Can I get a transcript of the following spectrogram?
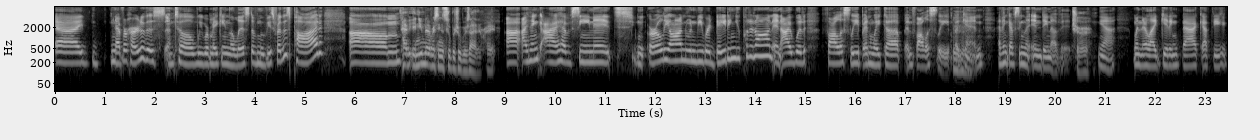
I never heard of this until we were making the list of movies for this pod. Um, Have you, and you've never seen Super Troopers either, right? Uh, I think I have seen it early on when we were dating. You put it on, and I would fall asleep and wake up and fall asleep Mm-hmm. again. I think I've seen the ending of it. Sure. Yeah. When they're like getting back at the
